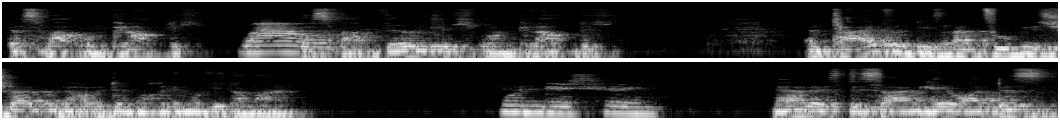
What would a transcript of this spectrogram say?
Das war unglaublich. Wow. Das war wirklich unglaublich. Ein Teil von diesen Azubis schreibt mir heute noch immer wieder mal. Wunderschön. Ja, weil sie sagen, hey, wow, das,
